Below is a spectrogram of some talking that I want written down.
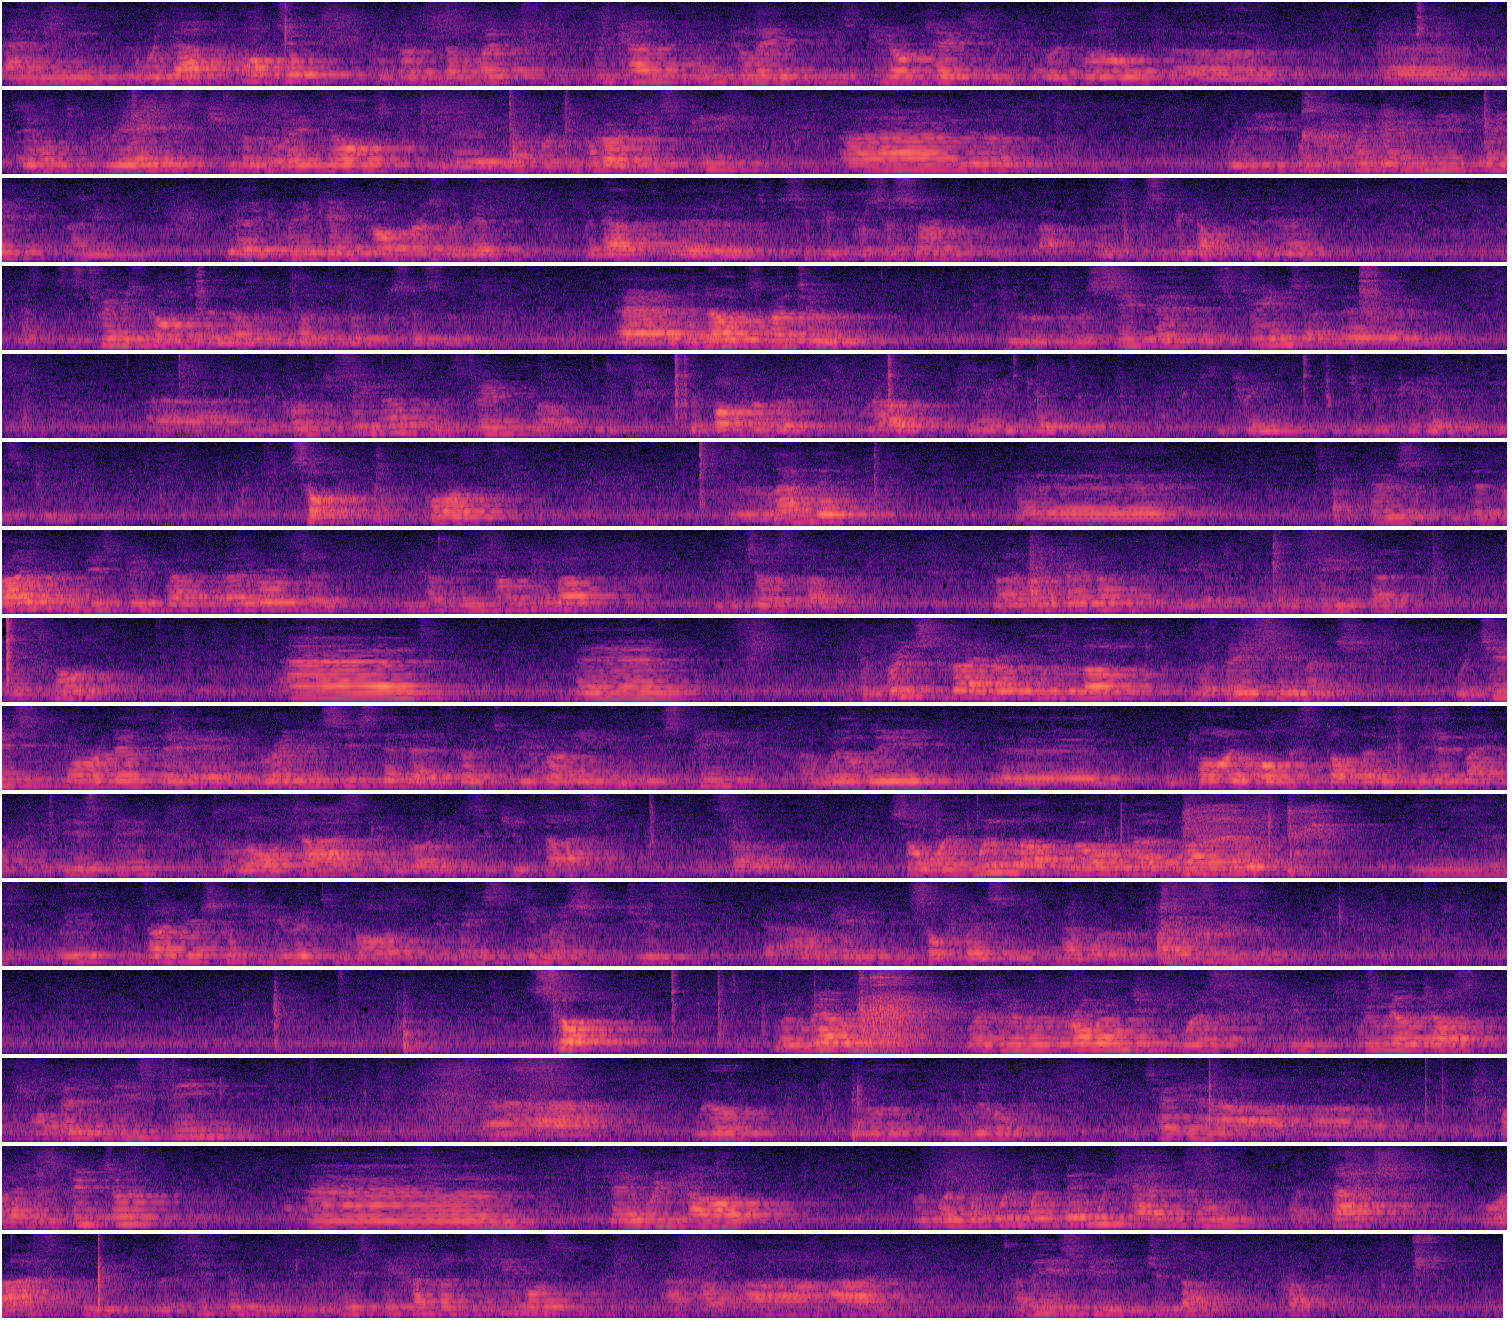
and with that object, that way, we can manipulate DSP objects, will uh, able to create, execute and relay nodes in, the, in a particular DSP, and uh, we, we can communicate and uh, communicate buffers with it with that uh, specific processor, specific no, the, the, stream is going to the node, not to the processor. Uh, the node is going to to, to receive the, the streams and the uh, and the control signals, and the stream, well, the buffer that we are communicating between the GPP and the DSP. So, more uh, landed. Uh, there's the driver, the DSP driver that we have been talking about. It's just a driver kernel that you can, you can see that on mode. And the, the bridge driver will load the base image, which is more or less the operating system that is going to be running in DSP and will be uh, deploy all the stuff that is needed by, by the DSP to load task and run execute task and so on. So when we load, that driver, the driver is configured to load the base image, which is uh, allocated in some place in our file system. So when we are working on a program, was, we will just open the DSP. Uh, we'll, we'll, we will obtain a, a file descriptor, and then we call. When, when, when, then we can to attach or ask to, to the system, to, to the DSP handler to give us a, a, a DSP, which is a prop.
